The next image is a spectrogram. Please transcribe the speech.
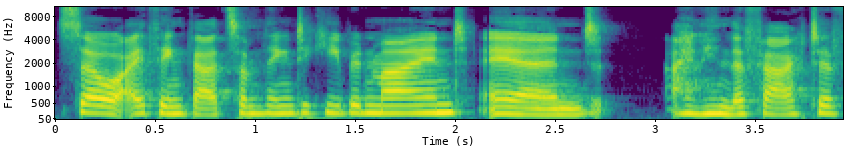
So I think that's something to keep in mind. And I mean, the fact of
